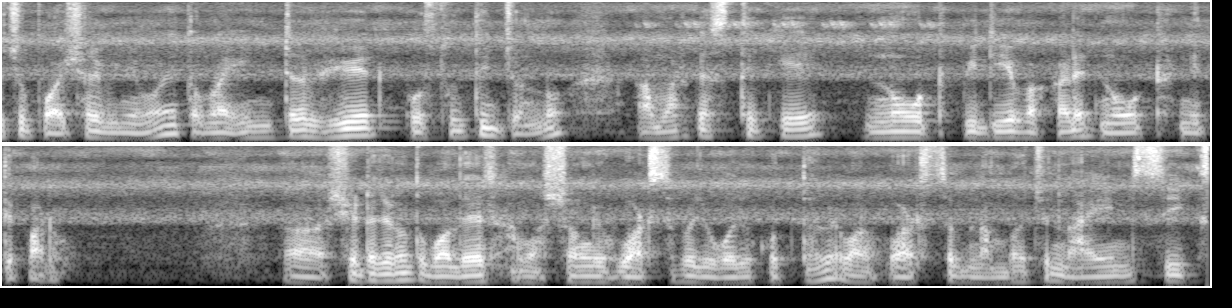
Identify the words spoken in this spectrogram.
কিছু পয়সার বিনিময়ে তোমরা ইন্টারভিউয়ের প্রস্তুতির জন্য আমার কাছ থেকে নোট পিডিএফ আকারে নোট নিতে পারো। সেটা যেন তোমাদের আমার সঙ্গে হোয়াটসঅ্যাপে যোগাযোগ করতে হবে। আমার হোয়াটসঅ্যাপ নাম্বার হচ্ছে nine six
